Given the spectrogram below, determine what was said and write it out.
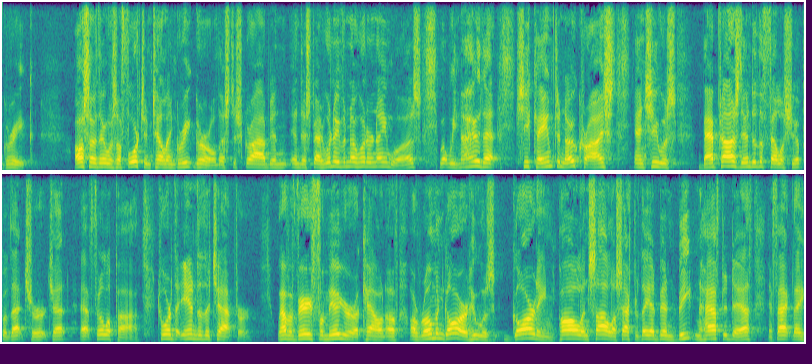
Greek. Also, there was a fortune telling Greek girl that's described in, in this passage. We don't even know what her name was, but we know that she came to know Christ and she was baptized into the fellowship of that church at, at Philippi. Toward the end of the chapter, we have a very familiar account of a Roman guard who was guarding Paul and Silas after they had been beaten half to death. In fact, they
